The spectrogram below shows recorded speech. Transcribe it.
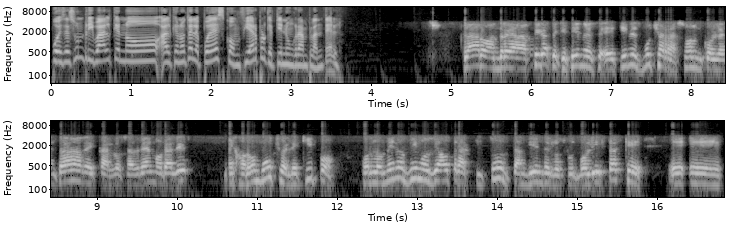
pues es un rival que no, al que no te le puedes confiar porque tiene un gran plantel? Claro, Andrea, fíjate que tienes, eh, tienes mucha razón. Con la entrada de Carlos Adrián Morales mejoró mucho el equipo por lo menos vimos ya otra actitud también de los futbolistas que eh, eh,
